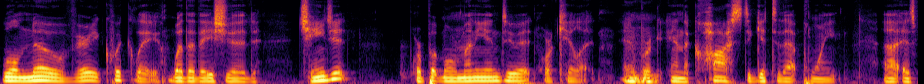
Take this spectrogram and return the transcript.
will know very quickly whether they should change it or put more money into it or kill it. And, mm-hmm. and the cost to get to that point uh, is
